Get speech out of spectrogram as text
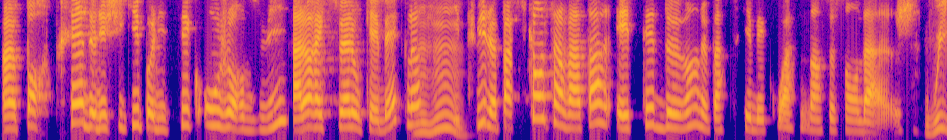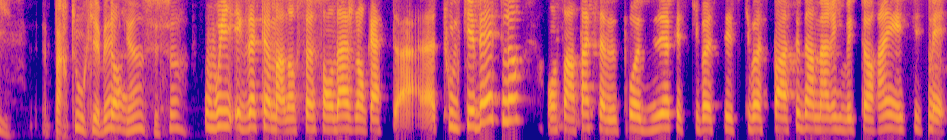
un portrait de l'échiquier politique aujourd'hui, à l'heure actuelle au Québec. Là. Mhm. Et puis, le Parti conservateur était devant le Parti québécois dans ce sondage. Oui, partout au Québec, hein, c'est ça? Oui, exactement. Donc, c'est un sondage donc à, à- à tout le Québec. Là. On s'entend que ça ne veut pas dire que ce qui va, c'est ce qui va se passer dans Marie-Victorin. Et si, mais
